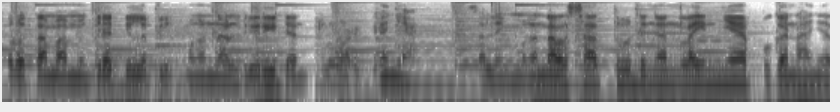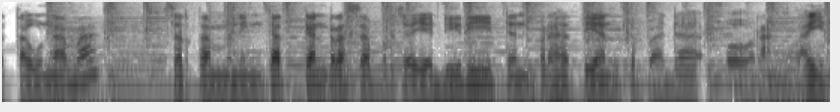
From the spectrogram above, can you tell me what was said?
terutama menjadi lebih mengenal diri dan keluarganya. Saling mengenal satu dengan lainnya bukan hanya tahu nama, serta meningkatkan rasa percaya diri dan perhatian kepada orang lain.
